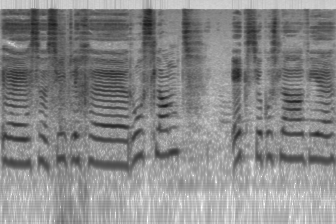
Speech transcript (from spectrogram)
äh, so südlich äh, Russland, Ex-Jugoslawien.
